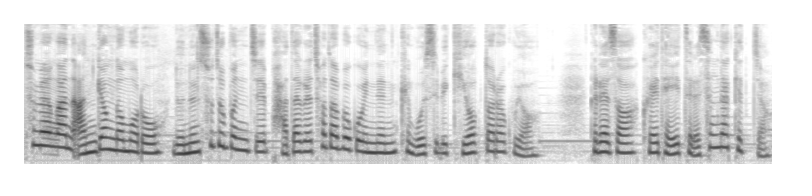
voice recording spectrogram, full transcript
투명한 안경 너머로 눈은 수줍은지 바닥을 쳐다보고 있는 그 모습이 귀엽더라고요. 그래서 그의 데이트를 승낙했죠.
